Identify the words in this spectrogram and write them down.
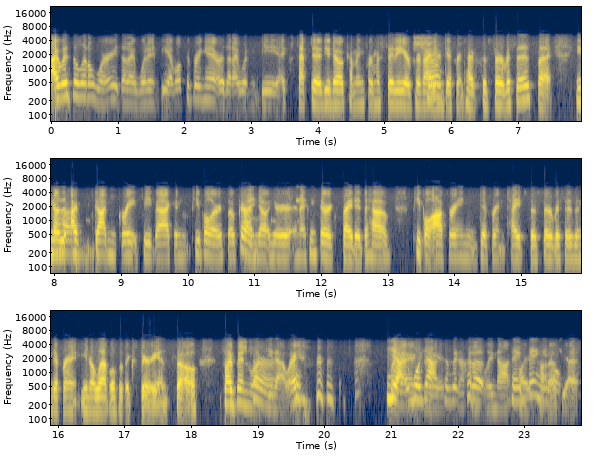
I was a little worried that I wouldn't be able to bring it or that I wouldn't be accepted, you know, coming from a city or providing sure. different types of services. But, you know, uh-huh. I've gotten great feedback and people are so Good. kind out here and I think they're excited to have people offering different types of services and different, you know, levels of experience. So so I've been sure. lucky that way. yeah, well yeah, because it could have not same quite thing, caught up yet.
